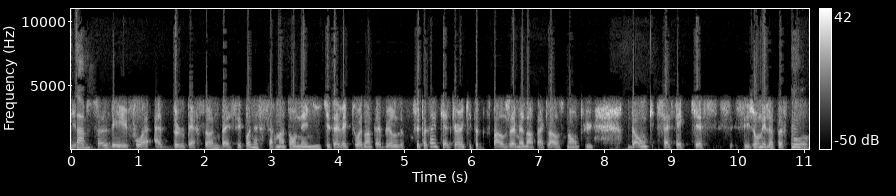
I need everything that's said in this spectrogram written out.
si toute seule des fois à deux personnes, ben c'est pas nécessairement ton ami qui est avec toi dans ta bulle. C'est peut-être quelqu'un à qui tu parles jamais dans ta classe non plus. Donc ça fait que ces journées-là peuvent pas hmm.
